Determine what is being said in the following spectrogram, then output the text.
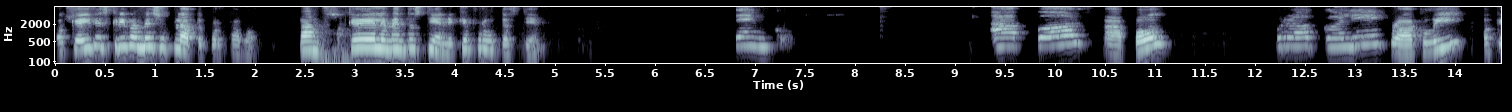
ok, descríbame su plato, por favor. Vamos, ¿qué elementos tiene? ¿Qué frutas tiene? Tengo apple, Apple, brócoli, broccoli, ok.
